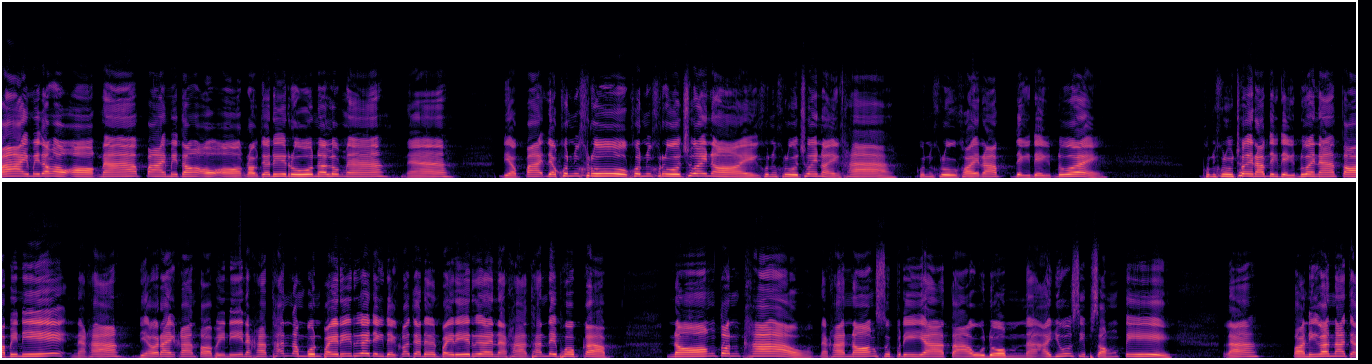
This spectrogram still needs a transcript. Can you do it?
ป้ายไม่ต้องเอาออกนะ ป้ายไม่ต้องเอาออก เราจะได้รู้นะลูกนะนะ เดี๋ยวป้ายเดี๋ยวคุณครู คุณครูช่วยหน่อย คุณครูช่วยหน่อยค่ะ คุณครูคอยรับเด็ก ๆด้วย คุณครูช่วยรับเด็ก ๆด้วยนะ ต่อไปนี้นะคะ เดี๋ยวรายการต่อไปนี้นะคะ ท่านนำบุญไปเรื่อยๆ เด็ก ๆ ก็จะเดินไปเรื่อยๆนะคะ ท่านได้พบกับน้องต้นข้าวนะคะ น้องสุปริยาตาอุดมนะอายุ 12 ปีแล้วตอนนี้ก็น่าจะ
